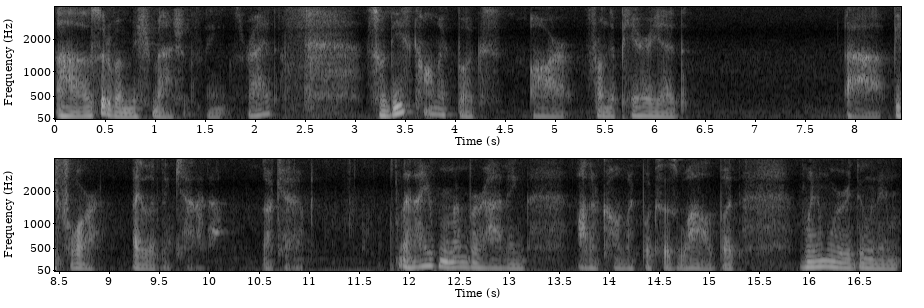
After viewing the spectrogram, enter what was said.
Uh, sort of a mishmash of things, right? So these comic books are from the period uh, before I lived in Canada. Okay, and I remember having other comic books as well, but when we were doing,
